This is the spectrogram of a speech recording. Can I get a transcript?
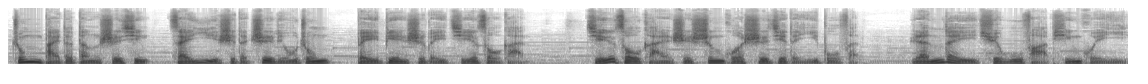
钟摆的等时性在意识的滞留中被辨识为节奏感，节奏感是生活世界的一部分，人类却无法凭回忆、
